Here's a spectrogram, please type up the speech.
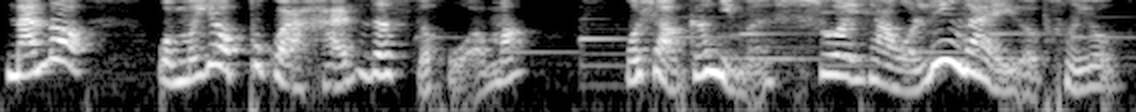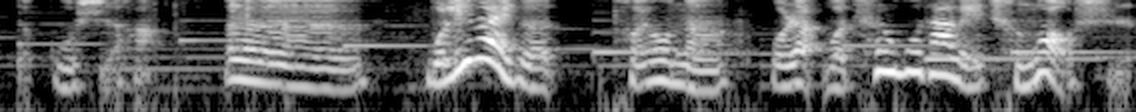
难道我们要不管孩子的死活吗？我想跟你们说一下我另外一个朋友的故事哈，嗯，我另外一个朋友呢，我让我称呼他为陈老师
